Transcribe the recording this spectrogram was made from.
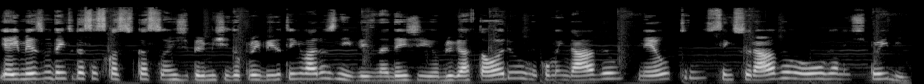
E aí mesmo dentro dessas classificações de permitido ou proibido tem vários níveis, né? Desde obrigatório, recomendável, neutro, censurável ou realmente proibido.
